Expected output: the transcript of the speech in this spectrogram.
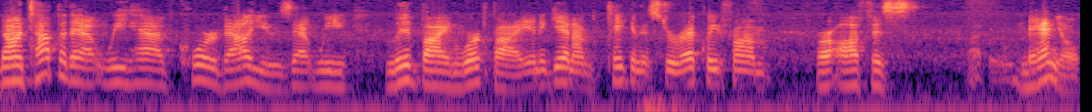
Now, on top of that, we have core values that we live by and work by. And again, I'm taking this directly from our office uh, manual.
